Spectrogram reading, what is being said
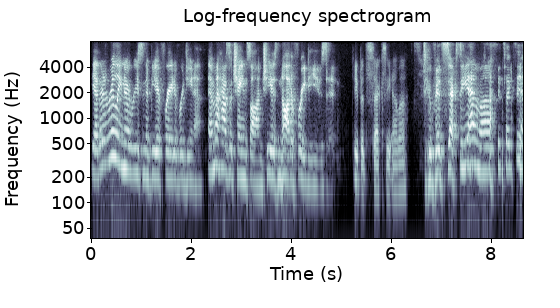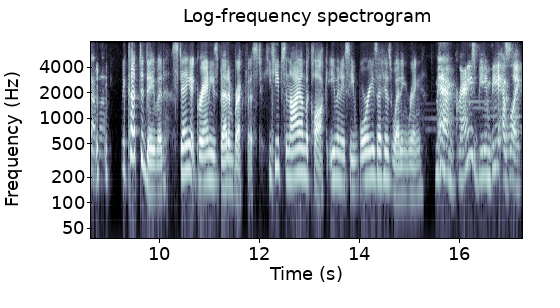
Yeah, there's really no reason to be afraid of Regina. Emma has a chainsaw and she is not afraid to use it. Stupid, sexy Emma. Stupid, sexy Emma. It's sexy Emma. We cut to David, staying at Granny's bed and breakfast. He keeps an eye on the clock, even as he worries at his wedding ring. Man, Granny's B&B has like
